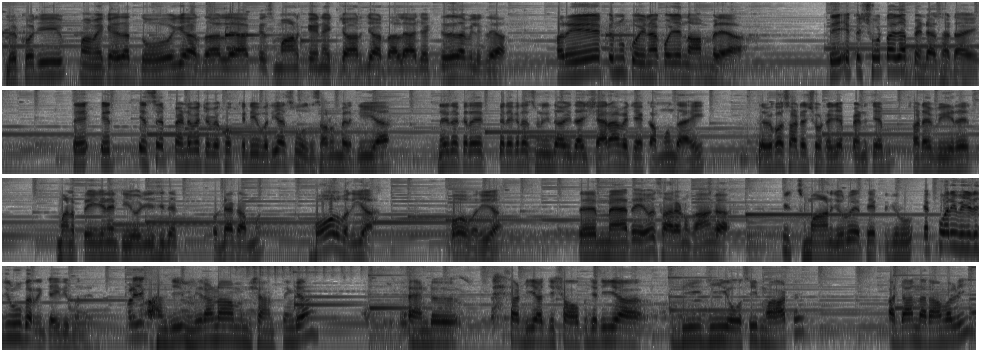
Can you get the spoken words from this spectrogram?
ਵੇਖੋ ਜੀ, ਭਾਵੇਂ ਕਿਸੇ ਦਾ 2000 ਦਾ ਲਿਆ ਕੇ ਸਮਾਨ ਕਿਸੇ ਨੇ 4000 ਦਾ ਲਿਆ ਜਾਂ ਕਿਸੇ ਦਾ ਵੀ ਲਿਖ ਲਿਆ ਹਰੇਕ ਨੂੰ ਕੋਈ ਨਾ ਕੋਈ ਇਨਾਮ ਮਿਲਿਆ। ਤੇ ਇੱਕ ਛੋਟਾ ਜਿਹਾ ਪਿੰਡ ਹੈ ਸਾਡਾ ਇਹ। ਤੇ ਇਹ- ਇਸੇ ਪਿੰਡ ਵਿੱਚ ਵੇਖੋ ਕਿੰਨੀ ਵਧੀਆ ਸਹੂਲਤ ਸਾਨੂੰ ਮਿਲ ਗਈ ਆ। ਨਹੀਂ ਤਾਂ ਕਦੇ ਕਦੇ ਕਦੇ ਸੁਣੀਦਾ ਹੋਈਦਾ ਸ਼ਹਿਰਾਂ ਵਿੱਚ ਇਹ ਕੰਮ ਹੁੰਦਾ ਸੀ। ਤੇ ਵੇਖੋ ਸਾਡੇ ਛੋਟੇ ਜਿਹੇ ਪਿੰਡ 'ਚ ਸਾਡੇ ਵੀਰ ਮਨਪ੍ਰੀਤ ਜੀ ਨੇ ਡੀਓਜੀ ਸੀ ਤੇ ਖੋਲਿਆ ਕੰਮ। ਬਹੁਤ ਵਧੀਆ। ਬਹੁਤ ਵਧੀਆ। ਤੇ ਮੈਂ ਤੇ ਇਹੋ ਸਾਰਿਆਂ ਨੂੰ ਕਹਾਂਗਾ ਕਿ ਸਮਾਨ ਜ਼ਰੂਰ ਇੱਥੇ ਇੱਕ ਜ਼ਰੂਰ ਇੱਕ ਵਾਰੀ ਵਿਜ਼ਿਟ ਜ਼ਰੂਰ ਕਰਨੀ ਚਾਹੀਦੀ ਬੰਦੇ ਨੂੰ। ਹਾਂਜੀ, ਮੇਰਾ ਨਾਮ ਨਿਸ਼ਾਨ ਸਿੰਘ ਆ। ਐਂਡ ਸਾਡੀ ਅੱਜ ਸ਼ਾਪ ਜਿਹੜੀ ਆ BGOC ਮਾਰਟ ਅੱਡਾ ਨਰਾਂਵਾਲੀ,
